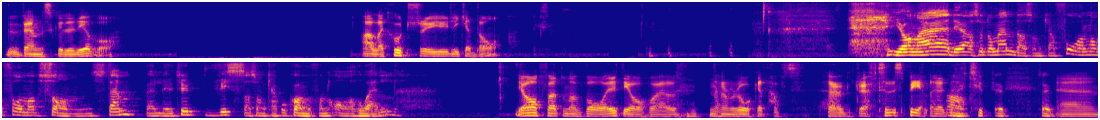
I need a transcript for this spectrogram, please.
Vem skulle det vara? Alla coacher är ju likadana. Liksom. Ja, nej, det är alltså de enda som kan få någon form av sån stämpel. Det är typ vissa som kanske kommer från AHL. Ja, för att de har varit i AHL när de råkat haft högdraftade spelare. Där, Ja, typ. typ, typ. Eh,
